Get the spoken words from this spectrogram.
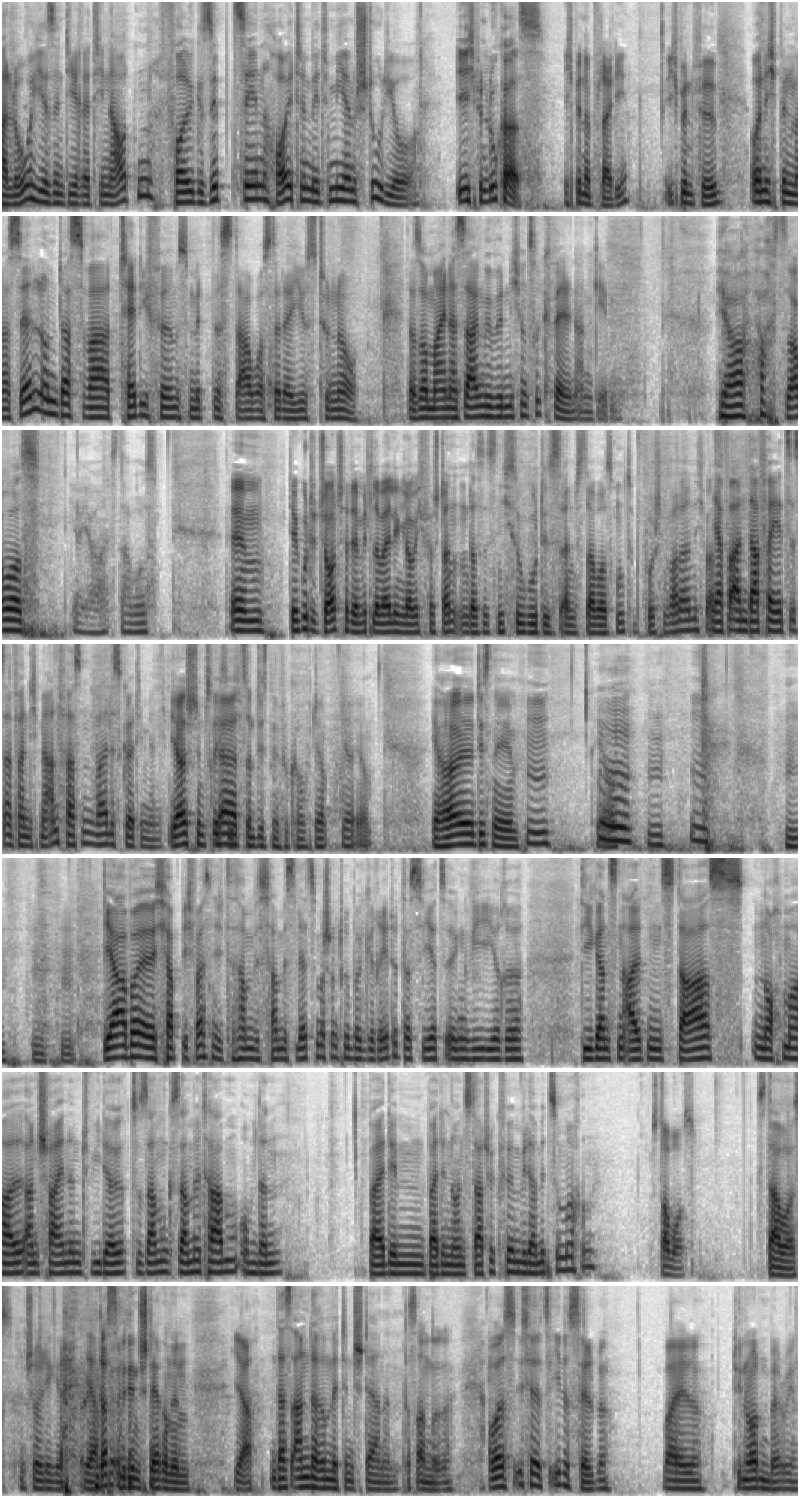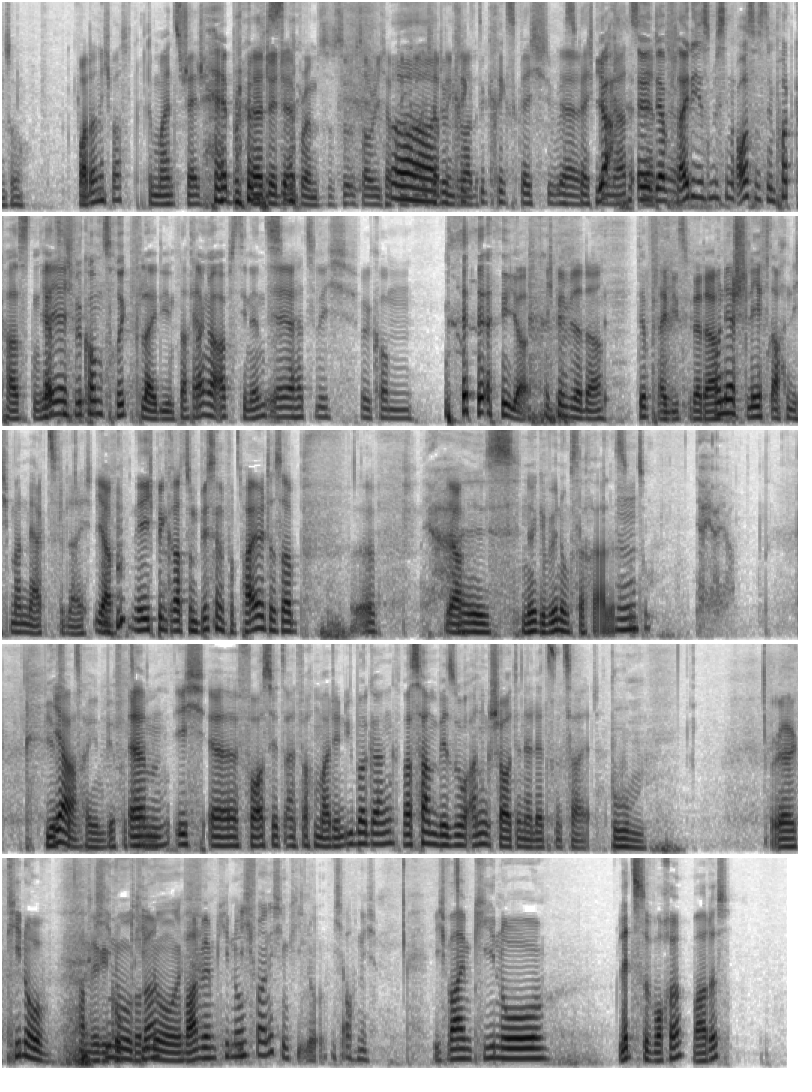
hallo, hier sind die Retinauten, Folge 17, heute mit mir im Studio. Ich bin Lukas. Ich bin der Pleidi. Ich bin Phil. Und ich bin Marcel und das war Teddy Films mit The Star Wars That I Used to Know. Da soll mal einer sagen, wir würden nicht unsere Quellen angeben. Ja, ach, Star Wars. Ja, ja, Star Wars. Ähm, der gute George hat ja mittlerweile, glaube ich, verstanden, dass es nicht so gut ist, an Star Wars rumzupfuschen. War da nicht was? Ja, vor allem darf er jetzt es einfach nicht mehr anfassen, weil es gehört ihm ja nicht. ja stimmt, Ja, er richtig. hat es an Disney verkauft. Ja, ja, ja. Ja, äh, Disney. Hm. Ja. Hm. Ja, aber ich habe, ich weiß nicht, das haben wir haben wir das letzte Mal schon drüber geredet, dass sie jetzt irgendwie ihre, die ganzen alten Stars nochmal anscheinend wieder zusammengesammelt haben, um dann bei, dem, bei den neuen Star Trek-Filmen wieder mitzumachen. Star Wars. Star Wars, entschuldige. Ja. Das mit den Sternen. Ja, das andere mit den Sternen. das andere. Aber es ist ja jetzt eh dasselbe, weil die Nordenberry und so. War da nicht was? Du meinst J.J. Abrams? Äh, J.J. Abrams. So, sorry, ich habe Ah, den, du, kriegst, gerade. du kriegst gleich, du wirst Ja. gleich Ja, äh, der. Fleidy ist ein bisschen raus aus dem Podcasten. Ja, ja, Herzlich ich- willkommen zurück, Fleidy, nach Ja. langer Abstinenz. Ja, ja, herzlich willkommen. ja, Ich bin wieder da. der Fleidy ist wieder da. Und er schläft auch nicht, man merkt es vielleicht. Ja, nee, ich bin gerade so ein bisschen verpeilt, deshalb. Äh, ja. Ist eine Gewöhnungssache alles Mhm. und so. Ja, ja, ja. Wir Ja, verzeihen, wir verzeihen. Ähm, ich äh, force jetzt einfach mal den Übergang. Was haben wir so angeschaut in der letzten Zeit? Boom. Äh, Kino haben wir Kino, geguckt, oder? Kino. Waren wir im Kino? Ich war nicht im Kino. Ich auch nicht. Ich war im Kino letzte Woche, war das.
